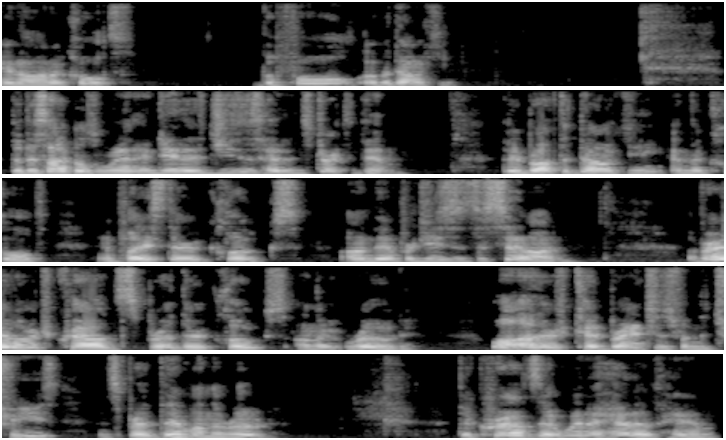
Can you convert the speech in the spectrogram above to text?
and on a colt, the foal of a donkey. The disciples went and did as Jesus had instructed them. They brought the donkey and the colt and placed their cloaks on them for Jesus to sit on. A very large crowd spread their cloaks on the road, while others cut branches from the trees and spread them on the road. The crowds that went ahead of him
